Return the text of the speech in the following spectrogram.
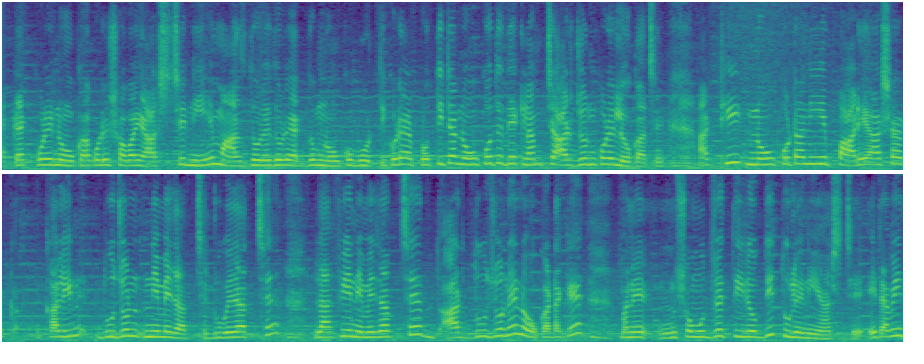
এক এক করে নৌকা করে সবাই আসছে নিয়ে মাছ ধরে ধরে একদম নৌকো ভর্তি করে, আর প্রতিটা নৌকোতে দেখলাম চারজন করে লোক আছে। আর ঠিক নৌকোটা নিয়ে পাড়ে আসার কা- কালীন দুজন নেমে যাচ্ছে, ডুবে যাচ্ছে, লাফিয়ে নেমে যাচ্ছে আর দুজনে নৌকাটাকে মানে সমুদ্রের তীর অবধি তুলে নিয়ে আসছে। এটা আমি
